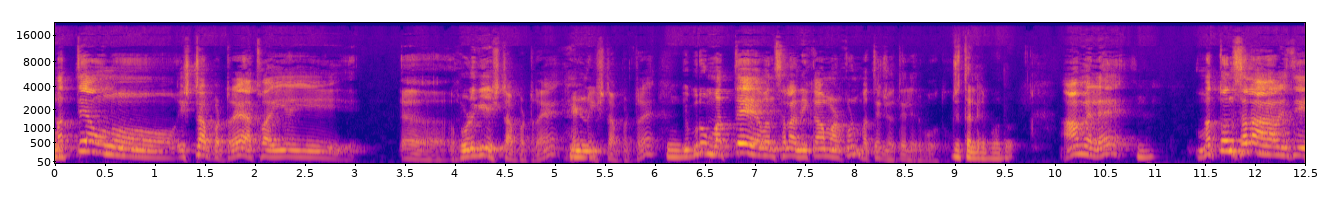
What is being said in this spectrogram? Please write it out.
ಮತ್ತೆ ಅವನು ಇಷ್ಟಪಟ್ಟರೆ ಅಥವಾ ಈ ಹುಡುಗಿ ಇಷ್ಟಪಟ್ಟರೆ ಹೆಣ್ಣು ಇಷ್ಟಪಟ್ಟರೆ ಇಬ್ಬರು ಮತ್ತೆ ಒಂದ್ಸಲ ನಿಕಾ ಮಾಡ್ಕೊಂಡು ಮತ್ತೆ ಜೊತೆಲಿರ್ಬೋದು. ಜೊತೆಲಿರ್ಬೋದು. ಆಮೇಲೆ ಮತ್ತೊಂದು ಸಲ ಆ ರೀತಿ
